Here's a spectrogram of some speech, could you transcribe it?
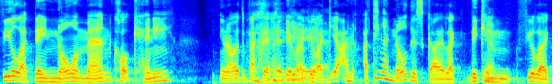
feel like they know a man called Kenny. You know, at the back of their head, they Yeah, might be yeah. like, "Yeah, I, I think I know this guy." Like they can feel like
